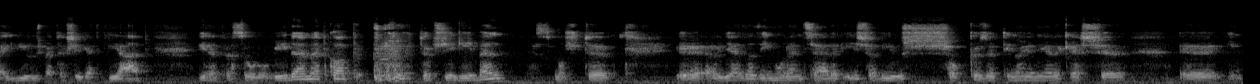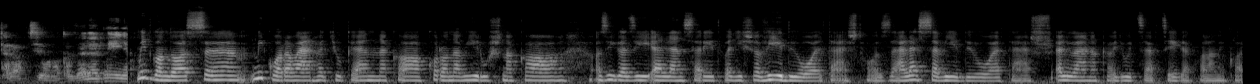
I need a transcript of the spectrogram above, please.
egy vírusbetegséget kiállt, illetve szóló védelmet kap többségében. Ez most ugye ez az immunrendszer és a vírusok közötti nagyon érdekes interakciónak az eredménye. Mit gondolsz, mikorra várhatjuk ennek a koronavírusnak a, az igazi ellenszerét, vagyis a védőoltást hozzá? Lesz-e védőoltás? Előállnak-e a gyógyszercégek valamikor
